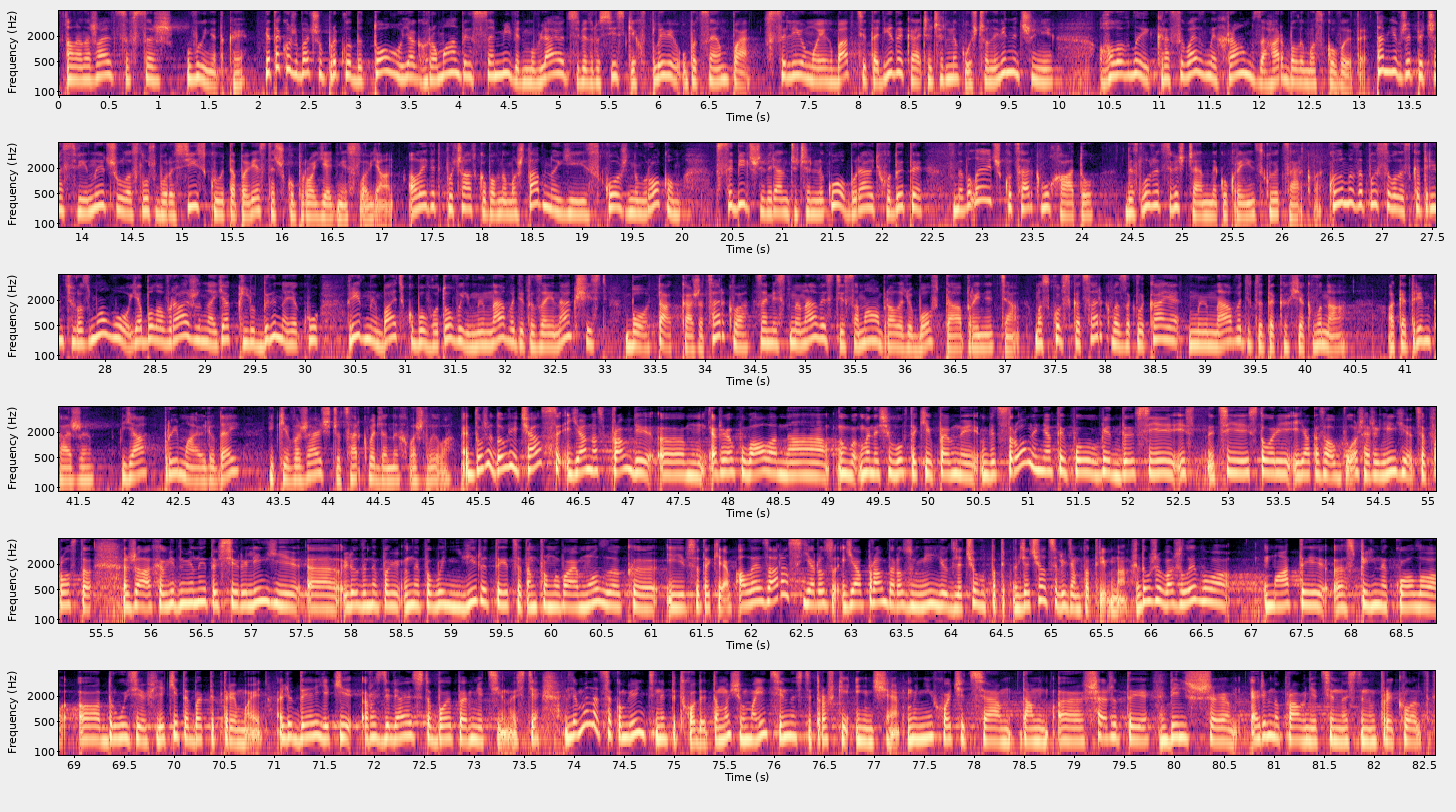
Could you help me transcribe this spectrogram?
Але на жаль, це все ж винятки. Я також бачу приклади того, як громади самі відмовляються від російських впливів у ПЦМП. В селі у моїх бабці та дідика Чечельнику, що на Вінниччині, головний красивезний храм загарбали московити. Там я вже під час війни чула службу російською та повісточку про єдність слов'ян. Але від початку повномасштабної з кожним роком все більше вірян Чечельнику обирають ходити в невеличку церкву хату де служить священник української церкви. Коли ми записували з Катрін цю розмову, я була вражена як людина, яку рідний батько був готовий ненавидіти за інакшість, бо так каже церква, замість ненависті сама обрала любов та прийняття. Московська церква закликає ненавидіти таких, як вона. А Катрін каже: Я приймаю людей, які вважають, що церква для них важлива. Дуже довгий час я насправді ем, реагувала на ну, мене ще був такий певний відсторонення, типу від всієї цієї історії. І я казала, Боже, релігія це просто жах. Відмінити всі релігії. е, Люди не не повинні вірити. Це там промиває мозок е, і все таке. Але зараз я роз я правда розумію, для чого для чого це людям потрібно. Дуже важливо мати е, спільне коло е, друзів, які тебе підтримують, людей, які розділяють з тобою певні цінності. Для мене це ком'юніті не підходить, тому що мої цінності трошки інші. Мені хочеться там шерити більш рівноправні цінності, наприклад,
